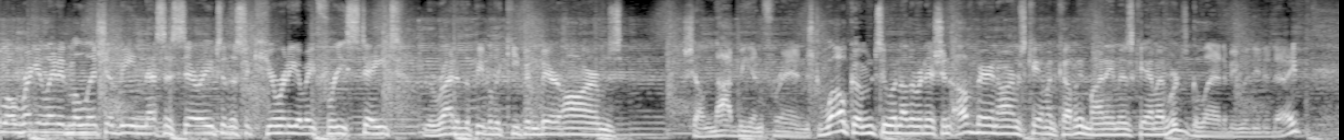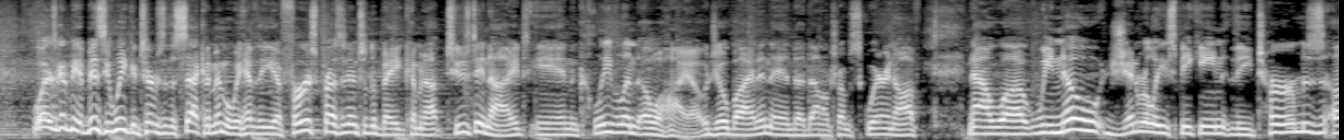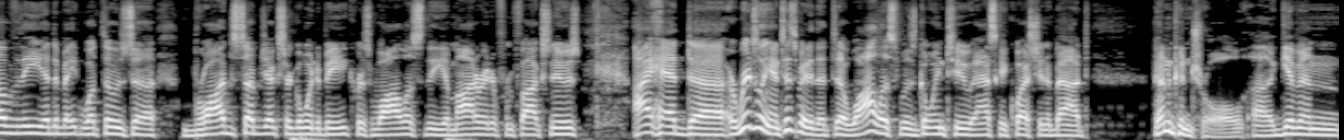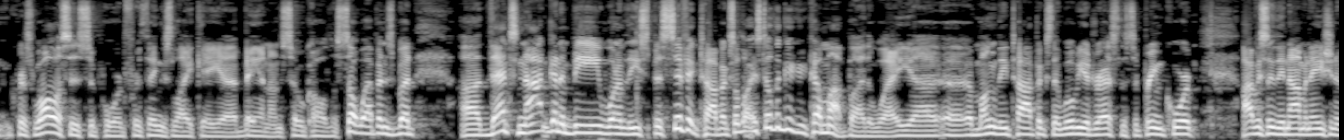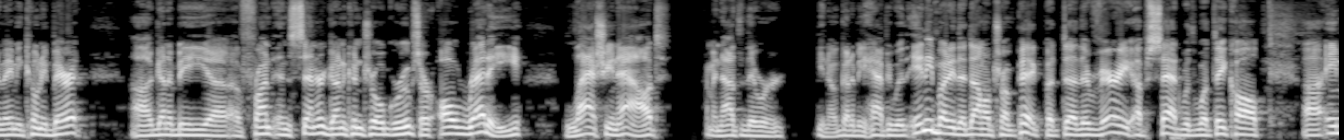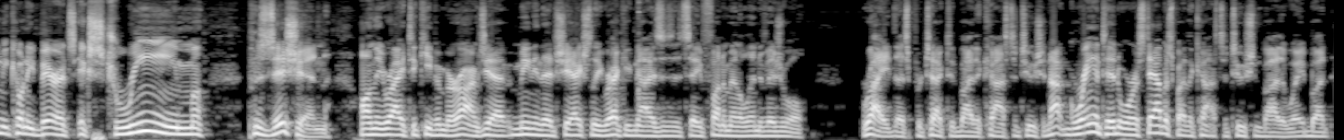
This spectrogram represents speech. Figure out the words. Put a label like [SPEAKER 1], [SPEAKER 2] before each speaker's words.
[SPEAKER 1] Well regulated militia being necessary to the security of a free state, the right of the people to keep and bear arms shall not be infringed. Welcome to another edition of Bearing Arms Cam and Company. My name is Cam Edwards. Glad to be with you today. Well, it's going to be a busy week in terms of the Second Amendment. We have the uh, first presidential debate coming up Tuesday night in Cleveland, Ohio. Joe Biden and uh, Donald Trump squaring off. Now, uh, we know, generally speaking, the terms of the uh, debate, what those uh, broad subjects are going to be. Chris Wallace, the uh, moderator from Fox News, I had originally anticipated that Wallace was going to ask a question about gun control, uh, given Chris Wallace's support for things like a uh, ban on so called assault weapons. But uh, that's not going to be one of these specific topics, although I still think it could come up, by the way. Uh, uh, among the topics that will be addressed, the Supreme Court, obviously the nomination of Amy Coney Barrett. Uh, going to be front and center. Gun control groups are already lashing out. I mean, not that they were you know, going to be happy with anybody that Donald Trump picked, but uh, they're very upset with what they call uh, Amy Coney Barrett's extreme position on the right to keep and bear arms. Yeah, meaning that she actually recognizes it's a fundamental individual right that's protected by the Constitution, not granted or established by the Constitution, by the way, but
